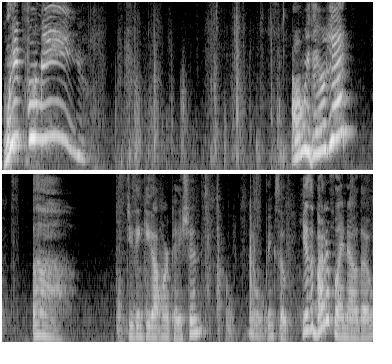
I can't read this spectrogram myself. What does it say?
Wait for me! Are we there yet? Ugh. Do you think he got more patient? I don't think so. He is a butterfly now, though.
